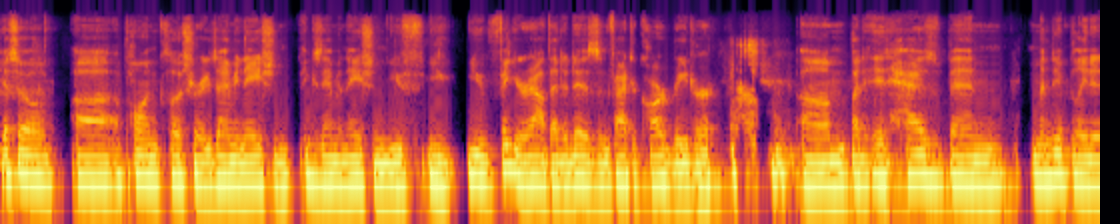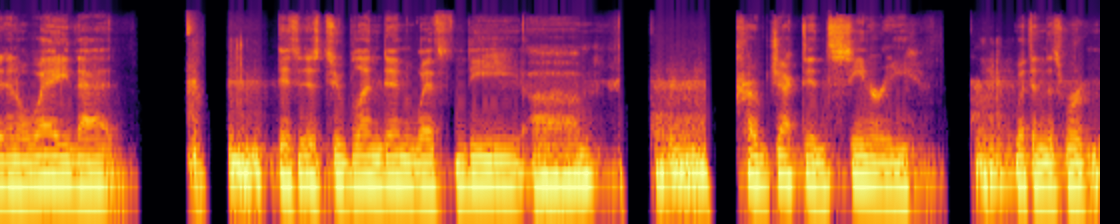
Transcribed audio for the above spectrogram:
Yeah. So, uh, upon closer examination, examination, you you you figure out that it is in fact a card reader, um, but it has been manipulated in a way that is is to blend in with the um, projected scenery within this room.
